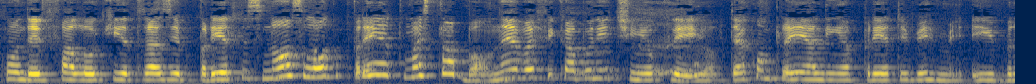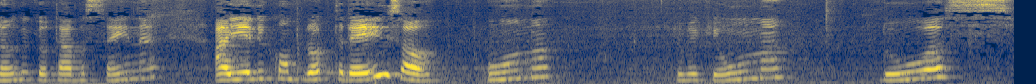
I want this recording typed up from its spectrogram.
Quando ele falou que ia trazer preto, eu falei assim, nossa, logo preto, mas tá bom, né? Vai ficar bonitinho, eu creio. Eu até comprei a linha preta e, e branca que eu tava sem, né? Aí ele comprou três, ó. Uma, deixa eu ver aqui, uma, duas,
